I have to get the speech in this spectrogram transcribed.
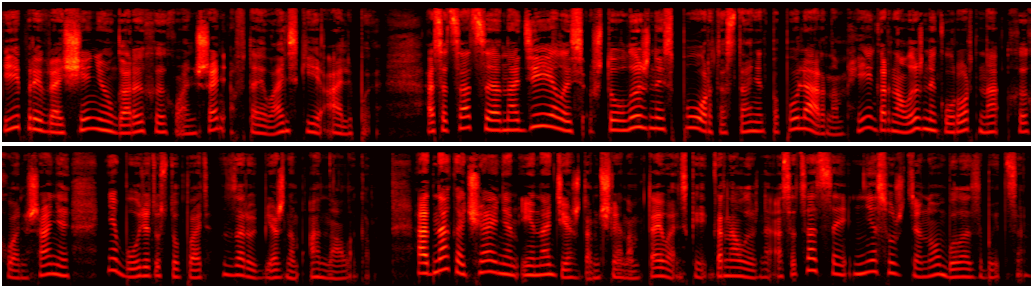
и превращению горы Хэхуаншань в тайваньские Альпы. Ассоциация надеялась, что лыжный спорт станет популярным, и горнолыжный курорт на Хэхуаншане не будет уступать зарубежным аналогам. Однако чаяниям и надеждам членам Тайваньской горнолыжной ассоциации не суждено было сбыться.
